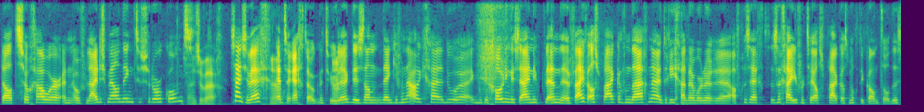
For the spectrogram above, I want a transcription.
dat zo gauw er een overlijdensmelding tussendoor komt. Zijn ze weg? Zijn ze weg. Ja. En terecht ook natuurlijk. Ja. Dus dan denk je van nou, ik, ga, doe, uh, ik moet in Groningen zijn. Ik plan uh, vijf afspraken vandaag. Nou, drie gaan er worden afgezegd. Dus dan ga je voor twee afspraken alsnog die kant op. Dus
